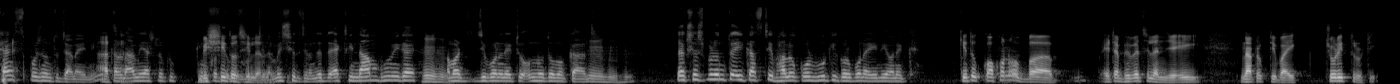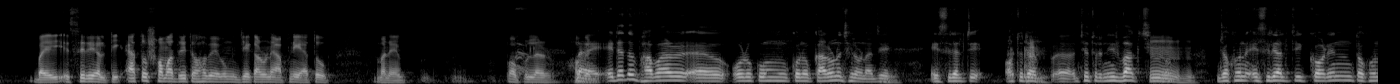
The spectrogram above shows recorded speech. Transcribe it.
থ্যাঙ্কস পর্যন্ত জানাইনি কারণ আমি আসলে খুব বিস্মিত ছিলাম, বিস্মিত ছিলাম যেহেতু একটি নাম ভূমিকায় আমার জীবনের একটি অন্যতম কাজ। দেখ শেষ পর্যন্ত এই কাজটি ভালো করব কি করব না এই নিয়ে অনেক কিন্তু কখনো এটা ভেবেছিলেন যে এই নাটকটি বা এই চরিত্রটি বা এই সিরিয়ালটি এত সমাদৃত হবে এবং যে কারণে আপনি এত মানে পপুলার না এটা তো ভাবার ওরকম কোনো কারণও ছিল না যে এই সিরিয়ালটি অতটা যতটা নির্বাক ছিল। যখন এই সিরিয়ালটি করেন তখন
